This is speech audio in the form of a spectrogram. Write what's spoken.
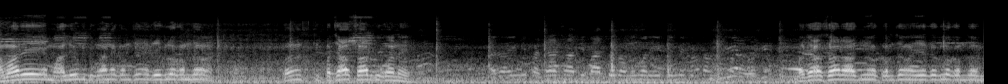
हमारे मालियों की दुकानें कम से कम देख लो कम से कम पचास साठ दुकान है। पचास साठ आदमी कम से कम ये देख लो कम से कम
